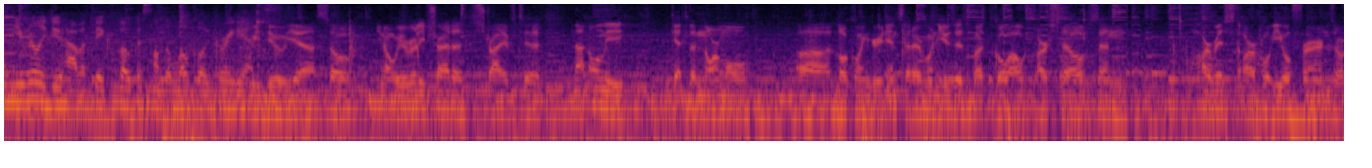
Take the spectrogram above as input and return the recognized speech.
And you really do have a big focus on the local ingredients. We do, yeah. So, you know, we really try to strive to not only get the normal uh, local ingredients that everyone uses, but go out ourselves and harvest our ho'io ferns or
